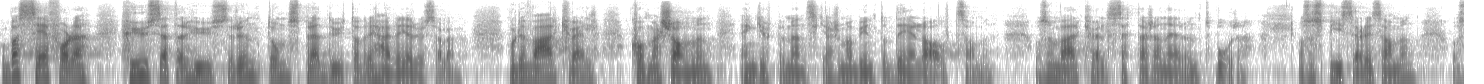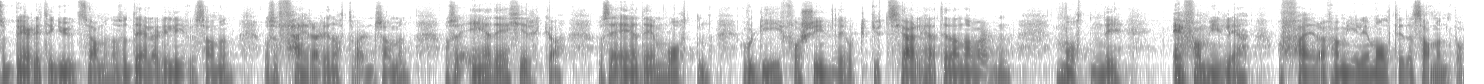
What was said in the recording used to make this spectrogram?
Og Bare se for deg hus etter hus rundt om, spredd utover i hele Jerusalem. Hvor det hver kveld kommer sammen en gruppe mennesker som har begynt å dele alt sammen. Og som hver kveld setter seg ned rundt bordet. Og så spiser de sammen, og så ber de til Gud sammen, og så deler de livet sammen. Og så feirer de nattverden sammen. Og så er det kirka. Og så er det måten hvor de får synliggjort Guds kjærlighet i denne verden. Måten de er familie og feirer familiemåltidet sammen på.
